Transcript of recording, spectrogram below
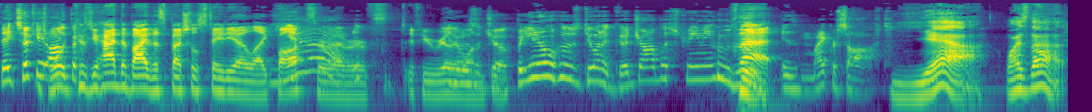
They took it Well, off the because you had to buy the special Stadia like box or whatever if, it's- if you really wanted it was a joke. But you know who's doing a good job with streaming? to. Who's that? is Microsoft. Yeah. Why is that?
